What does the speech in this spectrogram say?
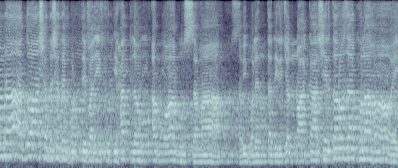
আমরা দোয়ার সাথে সাথে পড়তে পারি, ফুতিহাত লাহু আবু আবু সামা বলেন, তাদের জন্য আকাশের দরজা খোলা হয়,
